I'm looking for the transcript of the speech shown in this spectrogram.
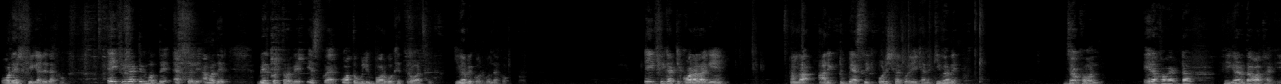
পরের ফিগারে দেখো। এই ফিগারটির মধ্যে অ্যাকচুয়ালি আমাদের বের করতে হবে এ স্কোয়ার কতগুলি বর্গক্ষেত্র আছে? কীভাবে করব? দেখো। এই ফিগারটি করার আগে আমরা আরেকটু বেসিক পরিষ্কার করি এখানে। কীভাবে? যখন এরকম একটা ফিগার দেওয়া থাকে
